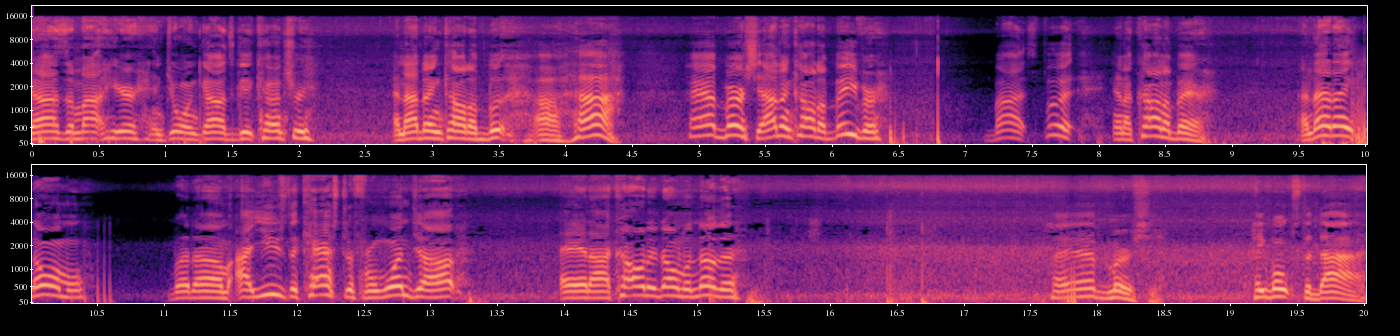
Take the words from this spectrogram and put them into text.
Guys, I'm out here enjoying God's good country, and I done caught a, aha, have mercy, I done caught a beaver by its foot and a conibear. And that ain't normal, but um, I used the castor from one job, and I caught it on another. Have mercy. He wants to die.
